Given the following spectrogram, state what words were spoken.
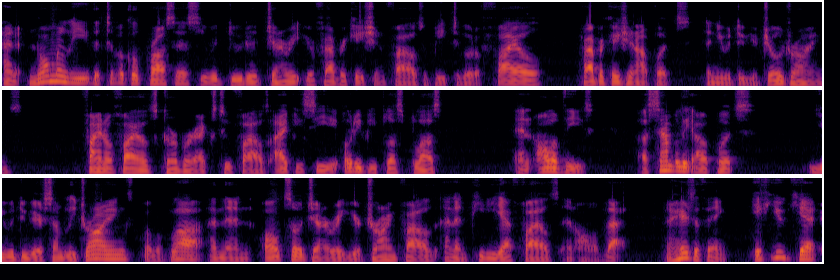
and normally the typical process you would do to generate your fabrication files would be to go to File, Fabrication Outputs, then you would do your Joe drawings, Final Files, Gerber X2 files, IPC, ODB++, and all of these. Assembly outputs, you would do your assembly drawings, blah, blah, blah, and then also generate your drawing files and then PDF files and all of that. Now here's the thing. If you get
